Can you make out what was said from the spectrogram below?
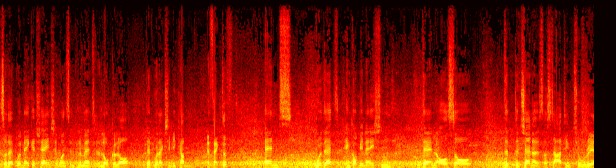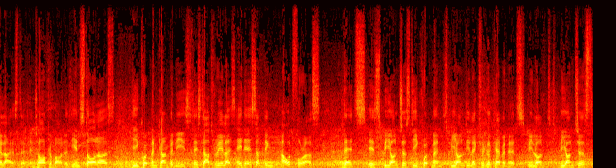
So that will make a change, and once implemented in local law, that will actually become effective. And with that, in combination, then also the, the channels are starting to realize that and talk about it. The installers, the equipment companies, they start to realize, hey, there is something out for us that is beyond just the equipment, beyond the electrical cabinets, beyond, beyond just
